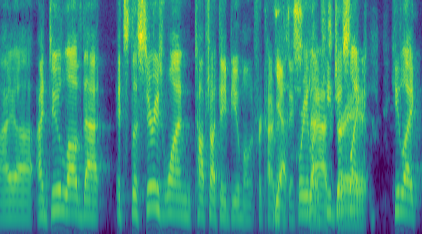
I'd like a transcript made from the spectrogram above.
I uh I do love that. It's the series one Top Shot debut moment for Kyrie Yes, Irving, where he like he just great. like he like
